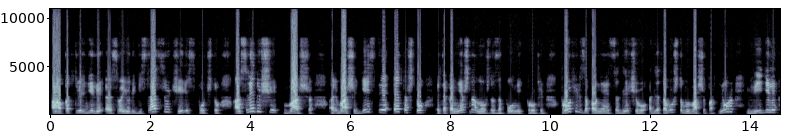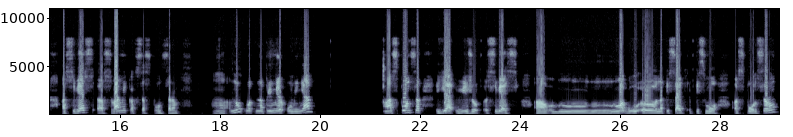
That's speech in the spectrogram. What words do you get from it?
а, подтвердили э, свою регистрацию через почту. А следующее ваше, э, ваше действие – это что? Это, конечно, нужно заполнить профиль. Профиль заполняется для чего? А для того, чтобы ваши партнеры видели связь с вами как со спонсором. Ну, вот, например, у меня спонсор, я вижу связь а, могу э, написать письмо а, спонсору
